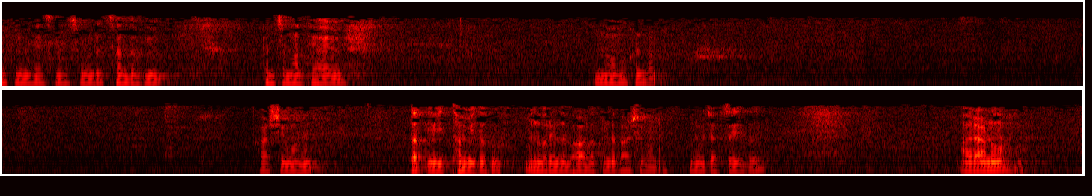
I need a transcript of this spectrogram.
ഒരു പരമ്പരയെ സ്മരിച്ചുകൊണ്ട് ചാന്തോഗ്യം പഞ്ചമാധ്യായം നാമഖണ്ഡം ഭാഷ്യമാണ്. തദ്ധം വിദുഹു എന്ന് പറയുന്ന ഭാഗത്തിന്റെ ഭാഷ്യമാണ് നമ്മൾ ചർച്ച ചെയ്തത്. ആരാണോ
